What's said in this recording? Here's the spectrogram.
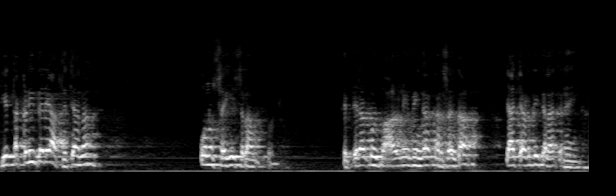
ਜੇ ਤਕੜੀ ਤੇਰੇ ਹੱਥ 'ਚ ਹੈ ਨਾ, ਉਹਨੂੰ ਸਹੀ ਸਲਾਮਤ ਤੋਲੀ। ਤੇ ਤੇਰਾ ਕੋਈ ਬਾਲ ਨਹੀਂ ਵਿੰਗਾ ਕਰ ਸਕਦਾ, ਜਾਂ ਚੜ੍ਹਦੀ ਕਲਾ 'ਚ ਰਹੇਗਾ।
